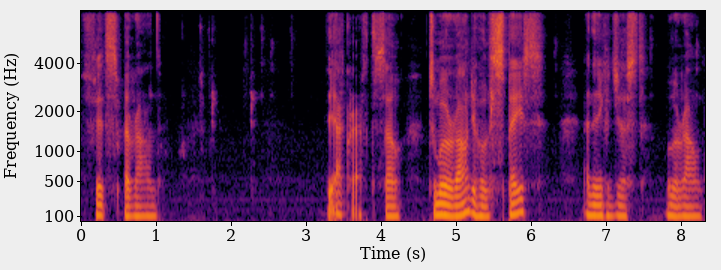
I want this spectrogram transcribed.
fits around the aircraft. So to move around you hold space and then you can just move around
